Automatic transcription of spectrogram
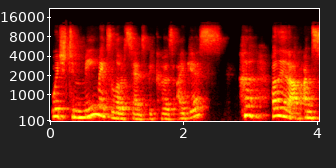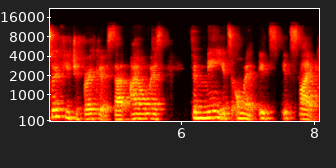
which to me makes a lot of sense because I guess funnily enough, I'm so future focused that I almost for me it's almost it's it's like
